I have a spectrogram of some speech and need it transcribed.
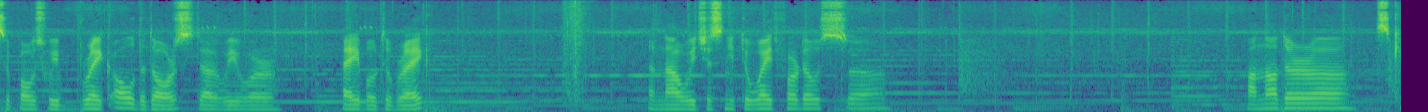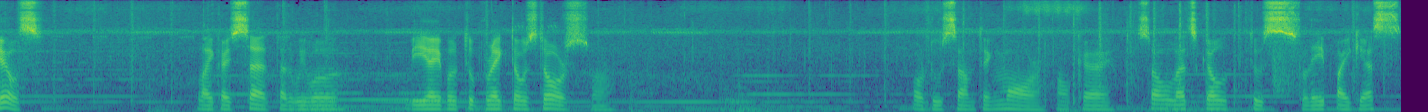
Suppose we break all the doors that we were able to break. And now we just need to wait for those... Uh, another uh, skills. Like I said, that we will be able to break those doors. Or, or do something more. Okay, so let's go to sleep, I guess.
